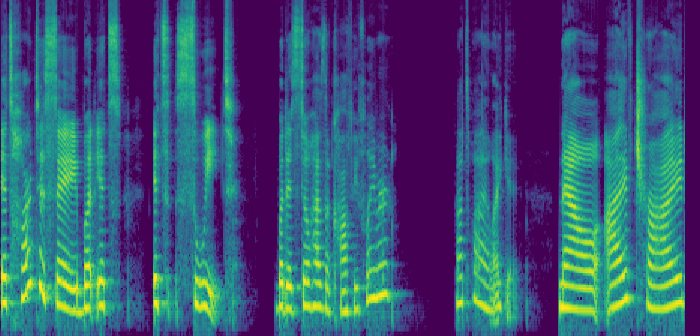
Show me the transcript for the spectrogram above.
It's hard to say, but it's it's sweet, but it still has the coffee flavor. That's why I like it. Now, I've tried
